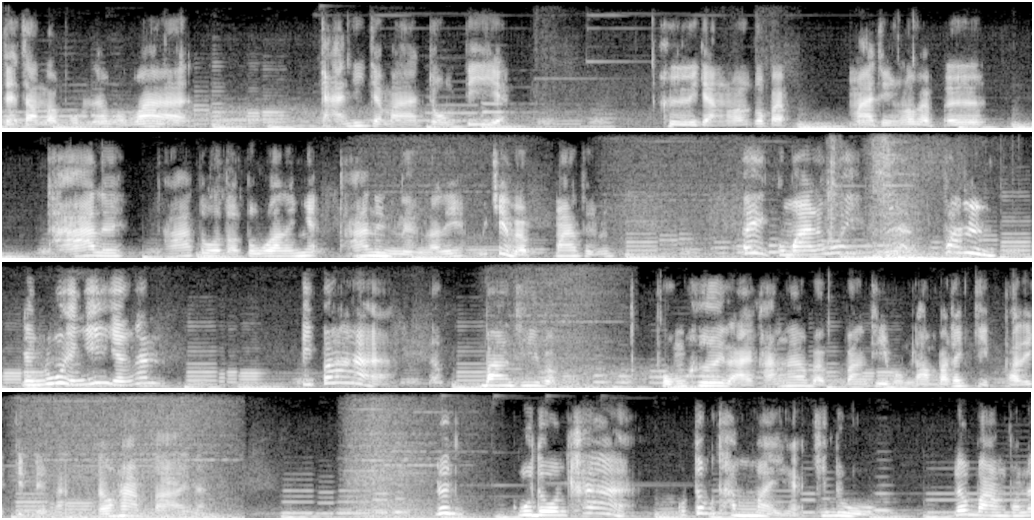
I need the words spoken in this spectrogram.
แต่สำหรับผมนะผมว่าการที่จะมาโจมตีอะคืออย่างน้อยก็แบบมาถึงก็แบบเออ ท้าเลย ท้าตัวต่อตัวอะไรเงี้ยท้าหนึ่งหนึ่งอะไรเงี้ยไม่ใช่แบบมาถึงเฮ้ยกูมาแล้วเว้ยฟันอย่างนู้นอย่างนี้อย่างนั้นไอ้บ้า บางทีแบบ ผมเคยหลายครั้งนะแบบบางทีผมทำภารกิจภารกิจหนึ่งอะแล้วห้ามตายนะแล้วกูโดนฆ่ากูต้องทำใหม่อะคิดดู แล้วบางภาร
